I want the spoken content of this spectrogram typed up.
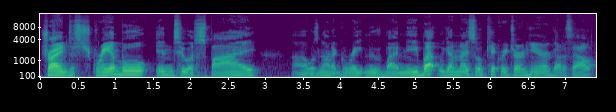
trying to scramble into a spy. Uh, was not a great move by me, but we got a nice little kick return here, got us out.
